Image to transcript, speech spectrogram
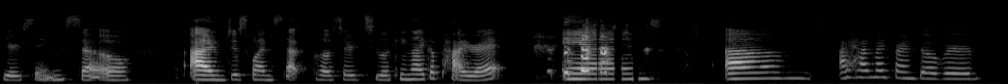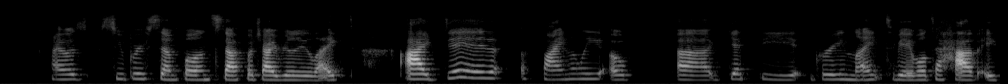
piercing, so I'm just one step closer to looking like a pirate. And um I had my friends over. I was super simple and stuff, which I really liked. I did finally op- uh, get the green light to be able to have a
